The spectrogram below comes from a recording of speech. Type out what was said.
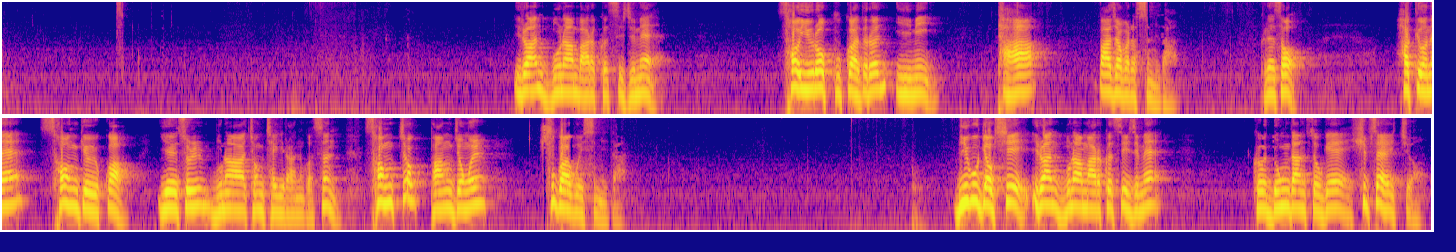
이러한 문화 마르크시즘에 서유럽 국가들은 이미 다 빠져버렸습니다. 그래서 학교 내 성교육과 예술 문화 정책이라는 것은 성적 방종을 추구하고 있습니다. 미국 역시 이러한 문화 마르크시즘의 그 농단 속에 휩싸여 있죠.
